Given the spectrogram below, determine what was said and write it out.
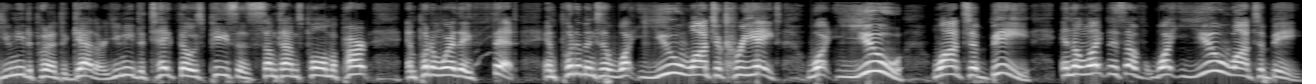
you need to put it together. You need to take those pieces, sometimes pull them apart and put them where they fit and put them into what you want to create, what you want to be, in the likeness of what you want to be,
